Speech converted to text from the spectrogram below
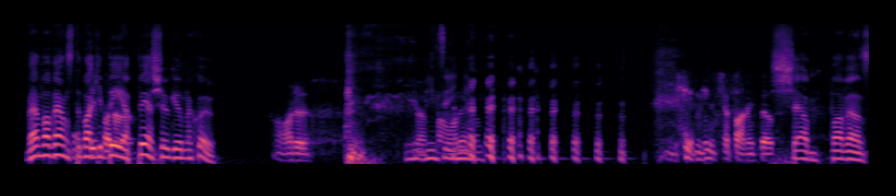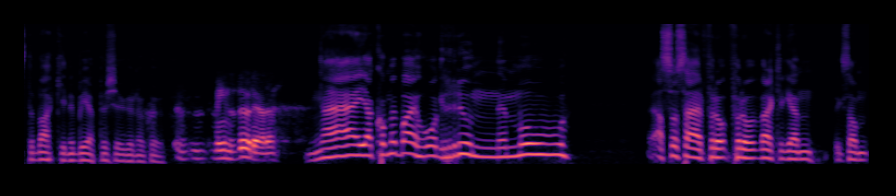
Vem var vänsterback i BP 2007? Ja du. Det minns det? ingen. Det minns jag fan inte. Kämpa vänsterbacken i BP 2007. Minns du det eller? Nej, jag kommer bara ihåg Runnemo, alltså så här för att, för att verkligen liksom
